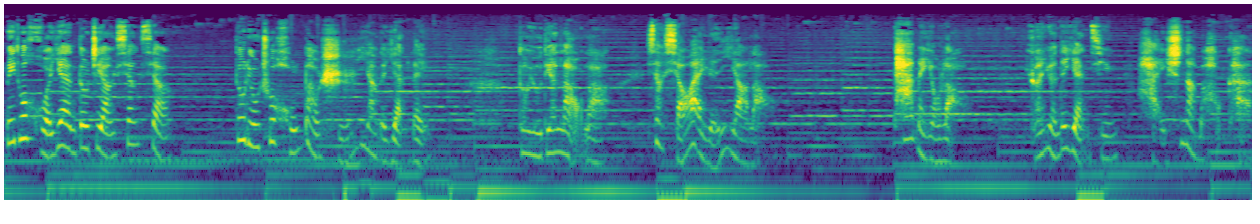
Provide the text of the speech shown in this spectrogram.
每朵火焰都这样相像，都流出红宝石一样的眼泪，都有点老了，像小矮人一样老。他没有老，圆圆的眼睛。还是那么好看，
